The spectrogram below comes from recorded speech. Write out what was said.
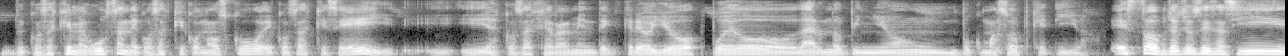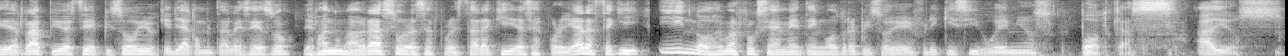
De cosas que me gustan, de cosas que conozco, de cosas que sé y, y, y de cosas que realmente creo yo puedo dar una opinión un poco más objetiva. Esto muchachos es así de rápido este episodio. Quería comentarles eso. Les mando un abrazo, gracias por estar aquí, gracias por llegar hasta aquí y nos vemos próximamente en otro episodio de Frikis y Bohemios Podcast. Adiós.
